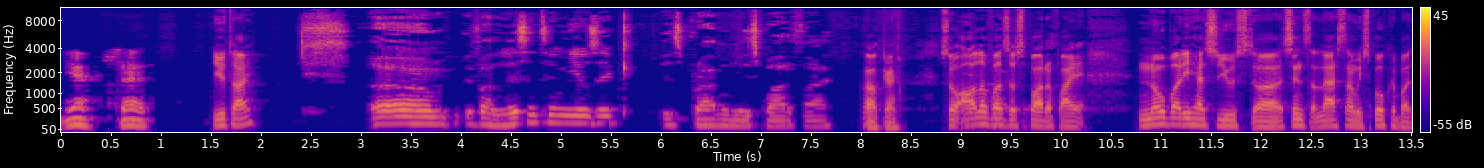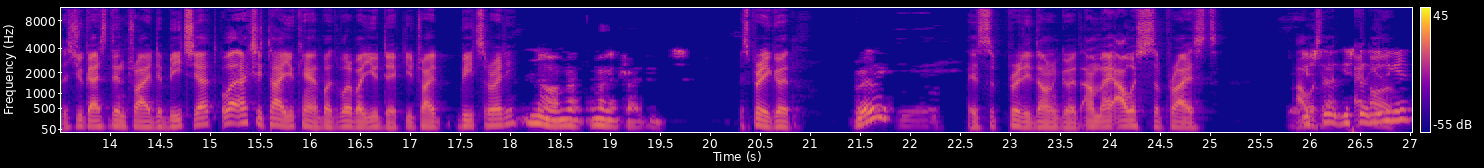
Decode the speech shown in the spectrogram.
Yeah, sad. You Ty? Um, if I listen to music, it's probably Spotify. Okay. So all of us are Spotify. Nobody has used uh since the last time we spoke about this. You guys didn't try the Beats yet. Well, actually, Ty, you can. But what about you, Dick? You tried Beats already? No, I'm not. I'm not gonna try do. It's pretty good. Really? It's pretty darn good. I'm. I, I was surprised. I You was still you still I- oh, using it?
